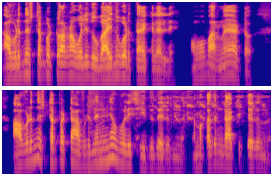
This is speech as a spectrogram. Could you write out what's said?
അവിടുന്ന് ഇഷ്ടപ്പെട്ടു പറഞ്ഞ പോലെ ദുബായിൽ നിന്ന് കൊടുത്തയക്കലല്ലേ? അപ്പൊ പറഞ്ഞു കേട്ടോ. അവിടുന്ന് ഇഷ്ടപ്പെട്ട അവിടുന്ന് തന്നെ പോലെ ചെയ്തു തരുന്നു. നമുക്കത് ഉണ്ടാക്കി തരുന്നു.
